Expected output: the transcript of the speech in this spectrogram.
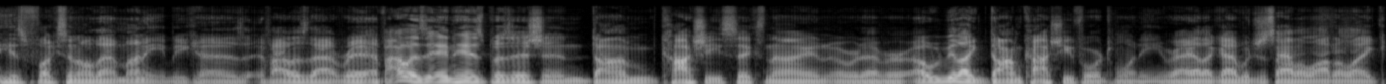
he's flexing all that money because if I was that rich, if I was in his position, Dom Kashi six nine or whatever, I would be like Dom Kashi four twenty, right? Like I would just have a lot of like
